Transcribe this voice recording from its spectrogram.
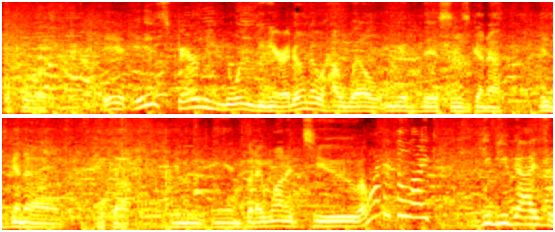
before. It is fairly noisy here. I don't know how well any of this is gonna is gonna pick up in the end, but I wanted to I wanted to like give you guys a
